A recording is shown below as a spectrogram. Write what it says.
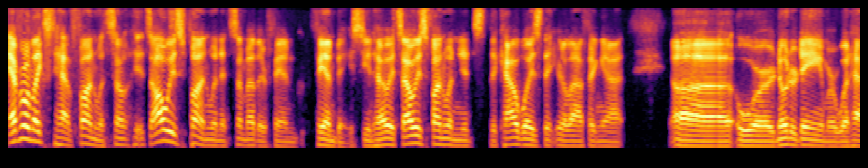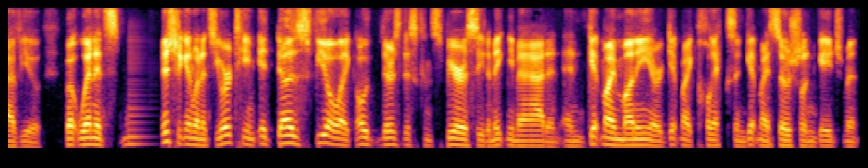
everyone likes to have fun with some it's always fun when it's some other fan fan base you know? It's always fun when it's the cowboys that you're laughing at uh, or notre dame or what have you. But when it's michigan when it's your team it does feel like oh there's this conspiracy to make me mad and, and get my money or get my clicks and get my social engagement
